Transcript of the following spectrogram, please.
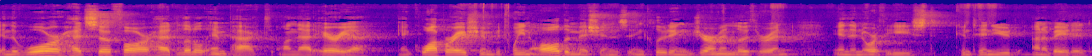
and the war had so far had little impact on that area, and cooperation between all the missions, including German Lutheran in the northeast, continued unabated.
